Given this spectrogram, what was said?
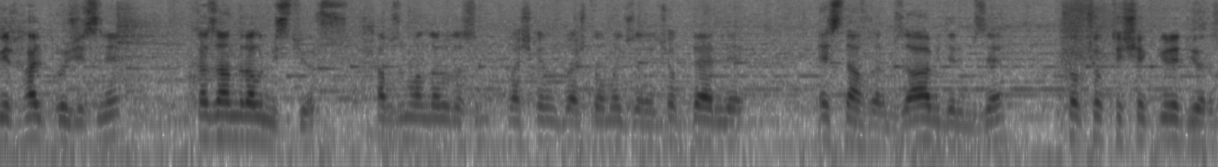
bir hal projesini kazandıralım istiyoruz. Kabzı Mallar Odası Başkanımız başta olmak üzere çok değerli esnaflarımıza, abilerimize çok çok teşekkür ediyorum.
